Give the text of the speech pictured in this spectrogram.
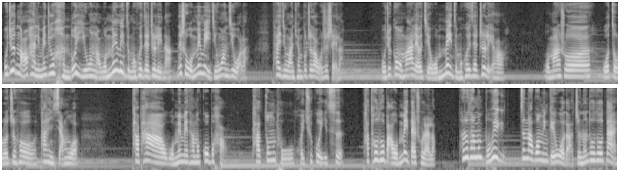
我就脑海里面就有很多疑问了，我妹妹怎么会在这里呢？那时候我妹妹已经忘记我了。她已经完全不知道我是谁了，我就跟我妈了解，我妹怎么会在这里哈？我妈说我走了之后，她很想我，他怕我妹妹他们过不好，他中途回去过一次，他偷偷把我妹带出来了。他说他们不会正大光明给我的，只能偷偷带。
